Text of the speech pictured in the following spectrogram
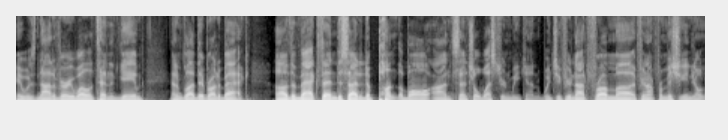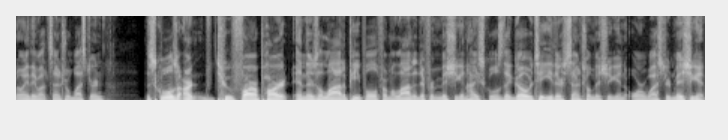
It was not a very well attended game and I'm glad they brought it back. Uh, the MAC then decided to punt the ball on Central Western weekend, which if you're not from uh, if you're not from Michigan, you don't know anything about Central Western. The schools aren't too far apart, and there's a lot of people from a lot of different Michigan high schools that go to either Central Michigan or Western Michigan.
